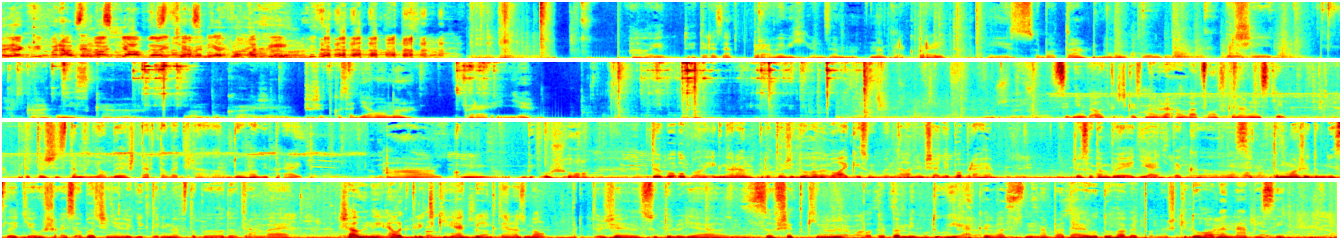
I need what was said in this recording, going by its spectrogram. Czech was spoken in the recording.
Jak vypadá ten váš ďábel? Je červený a chlupatý. Ahoj, tu je Tereza. Práve vychádzam na Park Pride. Je sobota, vonku prší a dneska vám ukážem, čo všetko sa dialo na Pride. Sedím v električke smeru na Václavské náměstí, protože se tam neděl bude štartovat uh, duhový Pride a komu by ušlo, to by bol úplný ignorant, pretože duhové vlajky sú momentálne všade po Prahe. Čo sa tam bude diať, tak uh, si to môže domyslieť už aj z oblečenia ľudí, ktorí nastupujú do tramvaje. Šalené električky, ak by niekto nerozumel, pretože sú to ľudia so všetkými podobami duhy, aké vás napadajú, duhové ponožky, duhové nápisy,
